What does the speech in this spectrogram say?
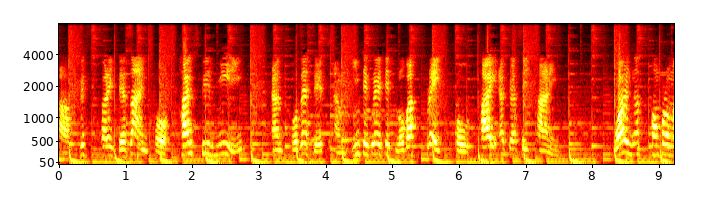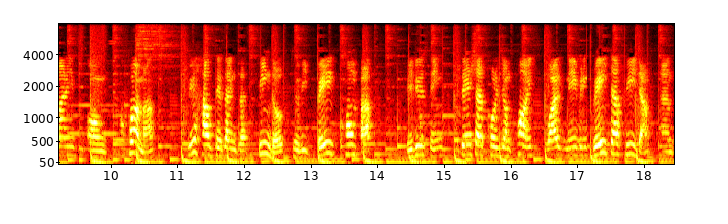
are specifically designed for high-speed milling and possesses an integrated robust brake for high-accuracy turning. While not compromising on performance, we have designed the spindle to be very compact reducing potential collision points while enabling greater freedom and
